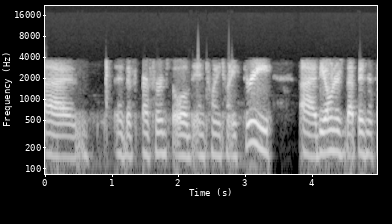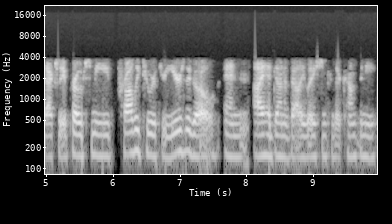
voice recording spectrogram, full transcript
um, the, our firm sold in 2023, uh, the owners of that business actually approached me probably two or three years ago, and I had done a valuation for their company,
